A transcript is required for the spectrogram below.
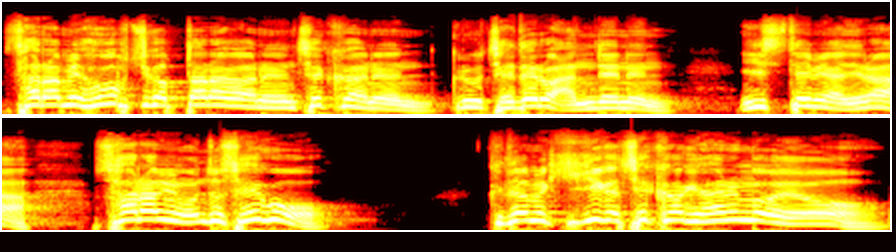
사람이 허겁지겁 따라가는 체크하는 그리고 제대로 안 되는 이 시스템이 아니라 사람이 먼저 세고 그 다음에 기계가 체크하게 하는 거예요.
